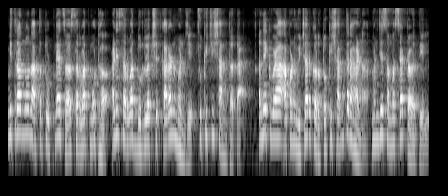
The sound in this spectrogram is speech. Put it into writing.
मित्रांनो नातं तुटण्याचं सर्वात मोठं आणि सर्वात दुर्लक्षित कारण म्हणजे चुकीची शांतता. अनेक वेळा आपण विचार करतो की शांत राहणं म्हणजे समस्या टळतील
